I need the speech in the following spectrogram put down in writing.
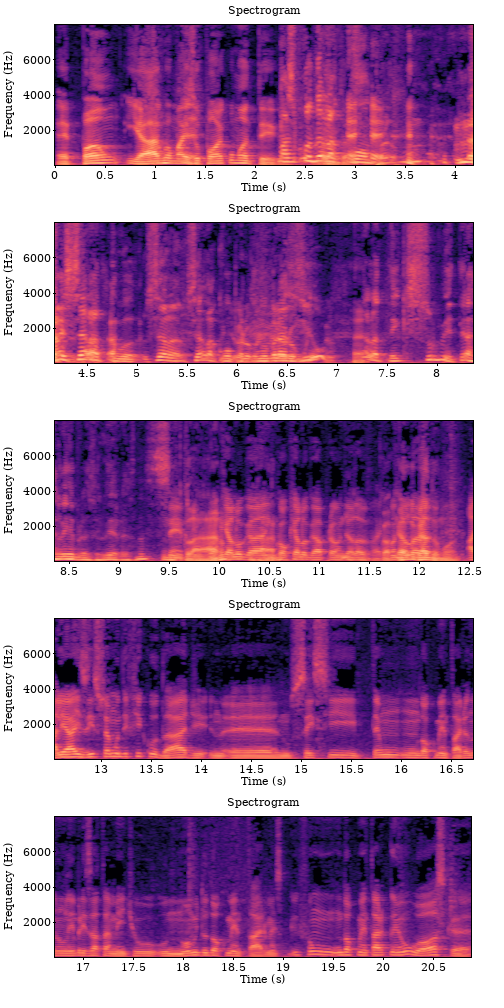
É pão e água, mas É. o pão é com manteiga. Mas quando ela compra, mas se ela, atua- se ela, se ela compra aqui no Brasil, muito, ela tem que submeter às leis brasileiras, né? Sempre, Claro, em qualquer lugar, claro. em qualquer lugar para onde ela vai. Qualquer Quando ela- lugar do mundo. Aliás, isso é uma dificuldade. é, não sei se tem um, um documentário, eu não lembro exatamente o, o nome do documentário, mas que foi um, um documentário que ganhou o Oscar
